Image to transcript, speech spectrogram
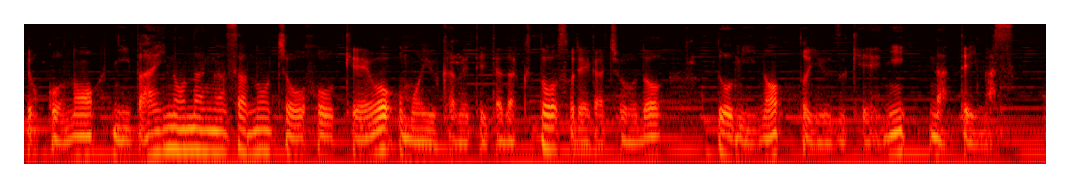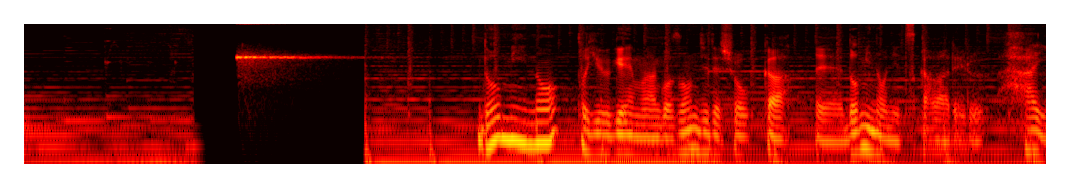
横の2倍の長さの長方形を思い浮かべていただくとそれがちょうどドミノという図形になっています。ドミノというゲームはご存知でしょうか、えー、ドミノに使われる「はい」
